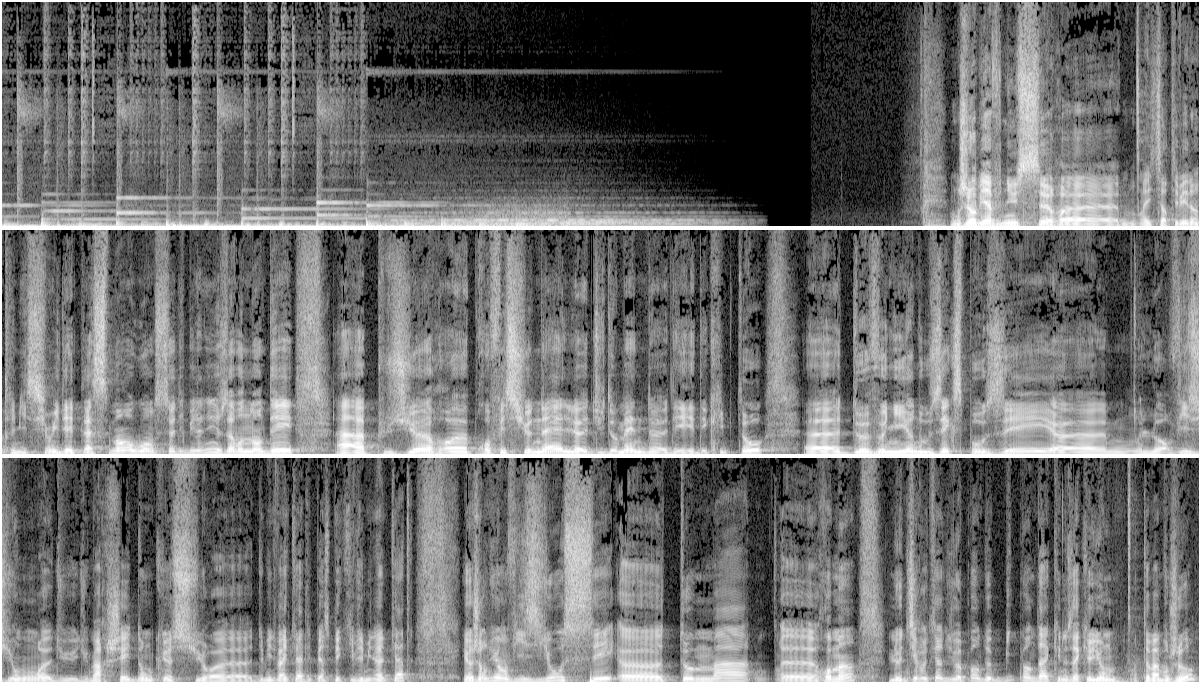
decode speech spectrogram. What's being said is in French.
Thank you. Bonjour, bienvenue sur euh, TV, notre émission Idées de placement, où en ce début d'année, nous avons demandé à plusieurs euh, professionnels du domaine des, cryptos euh, de venir nous exposer euh, leur vision du, du, marché donc sur 2024, les perspectives 2024. Et aujourd'hui en visio, c'est Thomas Romain, le directeur du développement de Bitpanda que nous accueillons. Thomas, bonjour.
